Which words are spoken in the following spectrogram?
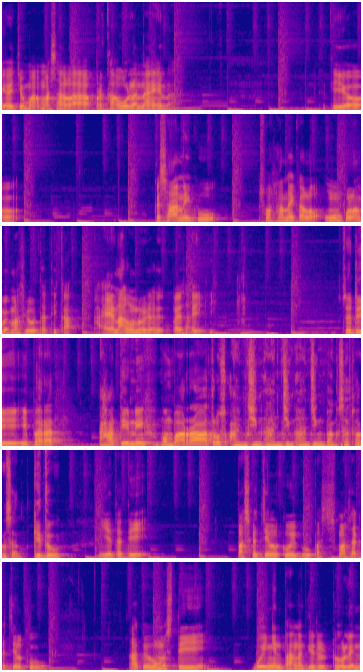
Ya cuma masalah pergaulan aja lah. Jadi yo kesane ku suasana kalau ngumpul ambek Mas Yu dadi gak, gak enak ngono lek saiki. Jadi ibarat hati nih membara terus anjing anjing anjing bangsat bangsat gitu. Iya tadi pas kecilku iku, pas masa kecilku. Aku iku mesti ingin banget gitu dolen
